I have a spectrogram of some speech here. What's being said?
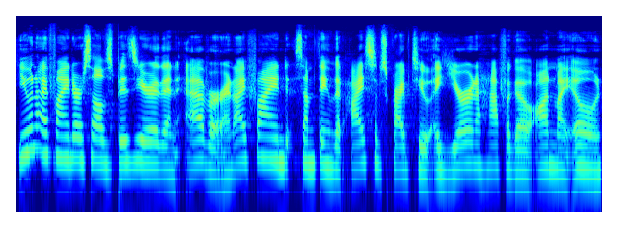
you and I find ourselves busier than ever. And I find something that I subscribed to a year and a half ago on my own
